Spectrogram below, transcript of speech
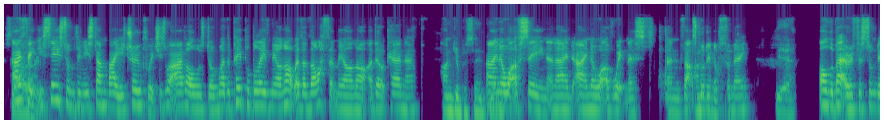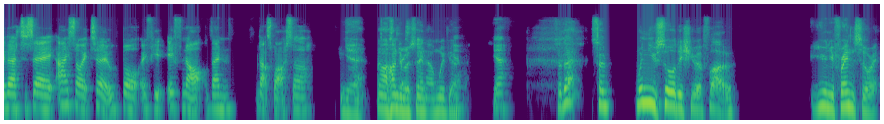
so, I think you see something, you stand by your truth, which is what I've always done. Whether people believe me or not, whether they laugh at me or not, I don't care now. Hundred percent. I know what I've seen and I I know what I've witnessed, and that's 100%. good enough for me. Yeah. All the better if there's somebody there to say I saw it too. But if you if not, then that's what I saw. Yeah. No, hundred percent. I'm with you. Yeah. yeah. So that so when you saw this UFO, you and your friends saw it.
